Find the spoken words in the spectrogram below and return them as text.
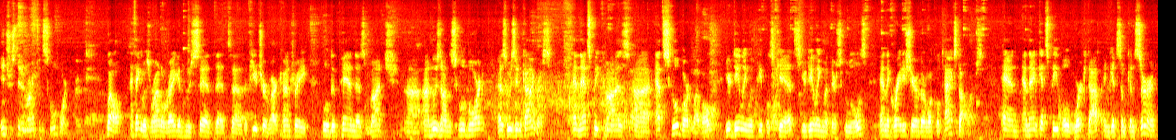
interested in running for the school board? Well, I think it was Ronald Reagan who said that uh, the future of our country will depend as much uh, on who's on the school board as who's in Congress. And that's because uh, at the school board level, you're dealing with people's kids, you're dealing with their schools, and the greatest share of their local tax dollars. And, and that gets people worked up and gets them concerned,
